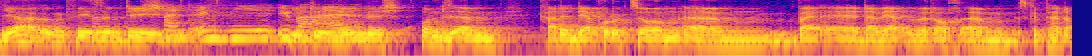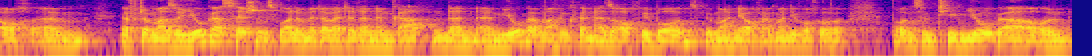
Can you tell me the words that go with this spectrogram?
Ja, irgendwie und sind die scheint irgendwie überall ähnlich und ähm, gerade in der Produktion, ähm, bei, äh, da wird auch, ähm, es gibt halt auch ähm, öfter mal so Yoga-Sessions, wo alle Mitarbeiter dann im Garten dann ähm, Yoga machen können, also auch wie bei uns. Wir machen ja auch einmal die Woche bei uns im Team Yoga und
